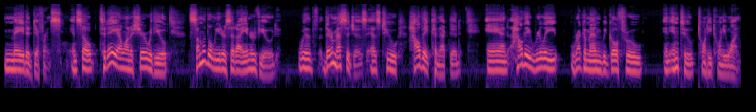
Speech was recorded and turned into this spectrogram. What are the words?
made a difference. And so today I want to share with you some of the leaders that I interviewed with their messages as to how they connected and how they really recommend we go through and into 2021.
